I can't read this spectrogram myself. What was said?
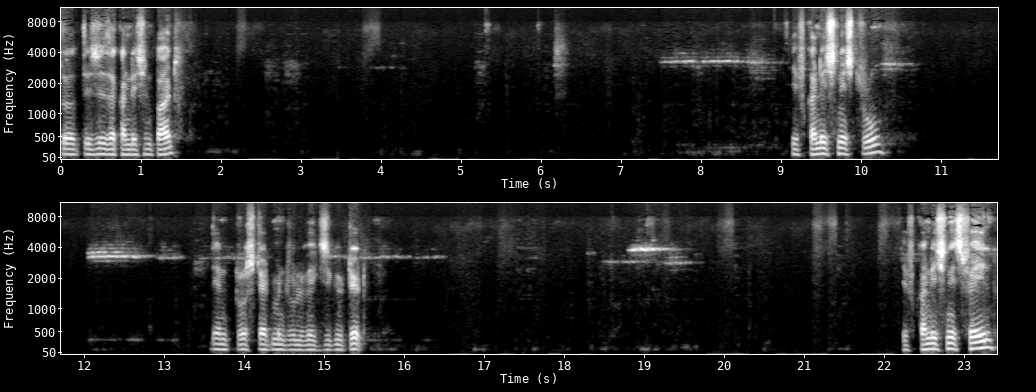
So this is the condition part. If condition is true, then true statement will be executed. If condition is failed,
